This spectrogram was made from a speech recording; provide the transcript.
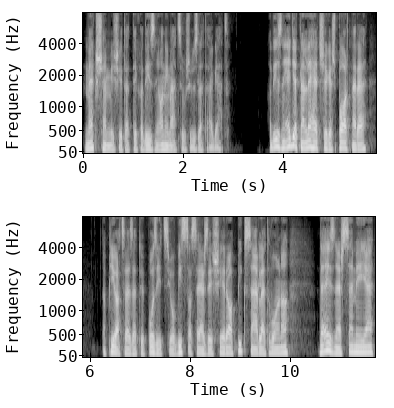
megsemmisítették a Disney animációs üzletágát. A Disney egyetlen lehetséges partnere a piacvezető pozíció visszaszerzésére a Pixar lett volna, de Eisner személye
